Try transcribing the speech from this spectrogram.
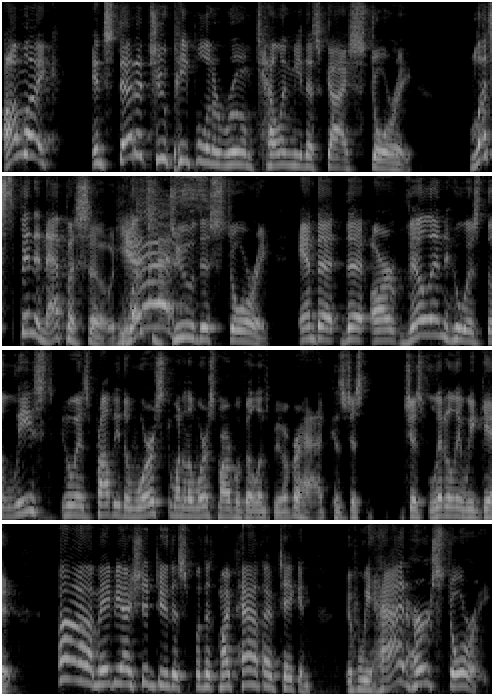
I'm like instead of two people in a room telling me this guy's story, let's spin an episode. Let's do this story. And the the our villain who is the least who is probably the worst one of the worst Marvel villains we've ever had because just just literally we get ah maybe I should do this but that's my path I've taken. If we had her story,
